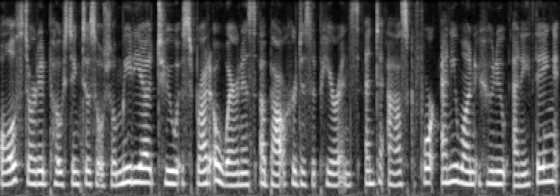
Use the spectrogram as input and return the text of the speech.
all started posting to social media to spread awareness about her disappearance and to ask for anyone who knew anything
